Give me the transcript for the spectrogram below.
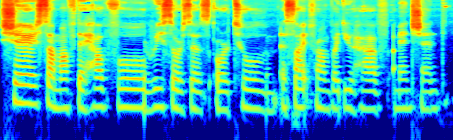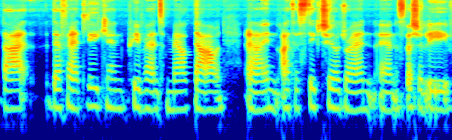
share some of the helpful resources or tools aside from what you have mentioned that definitely can prevent meltdown uh, in autistic children and especially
